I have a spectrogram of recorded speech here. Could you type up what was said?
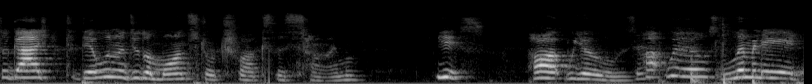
So guys, today we're gonna do the monster trucks this time. Yes. Hot Wheels. Hot Wheels. Lemonade.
